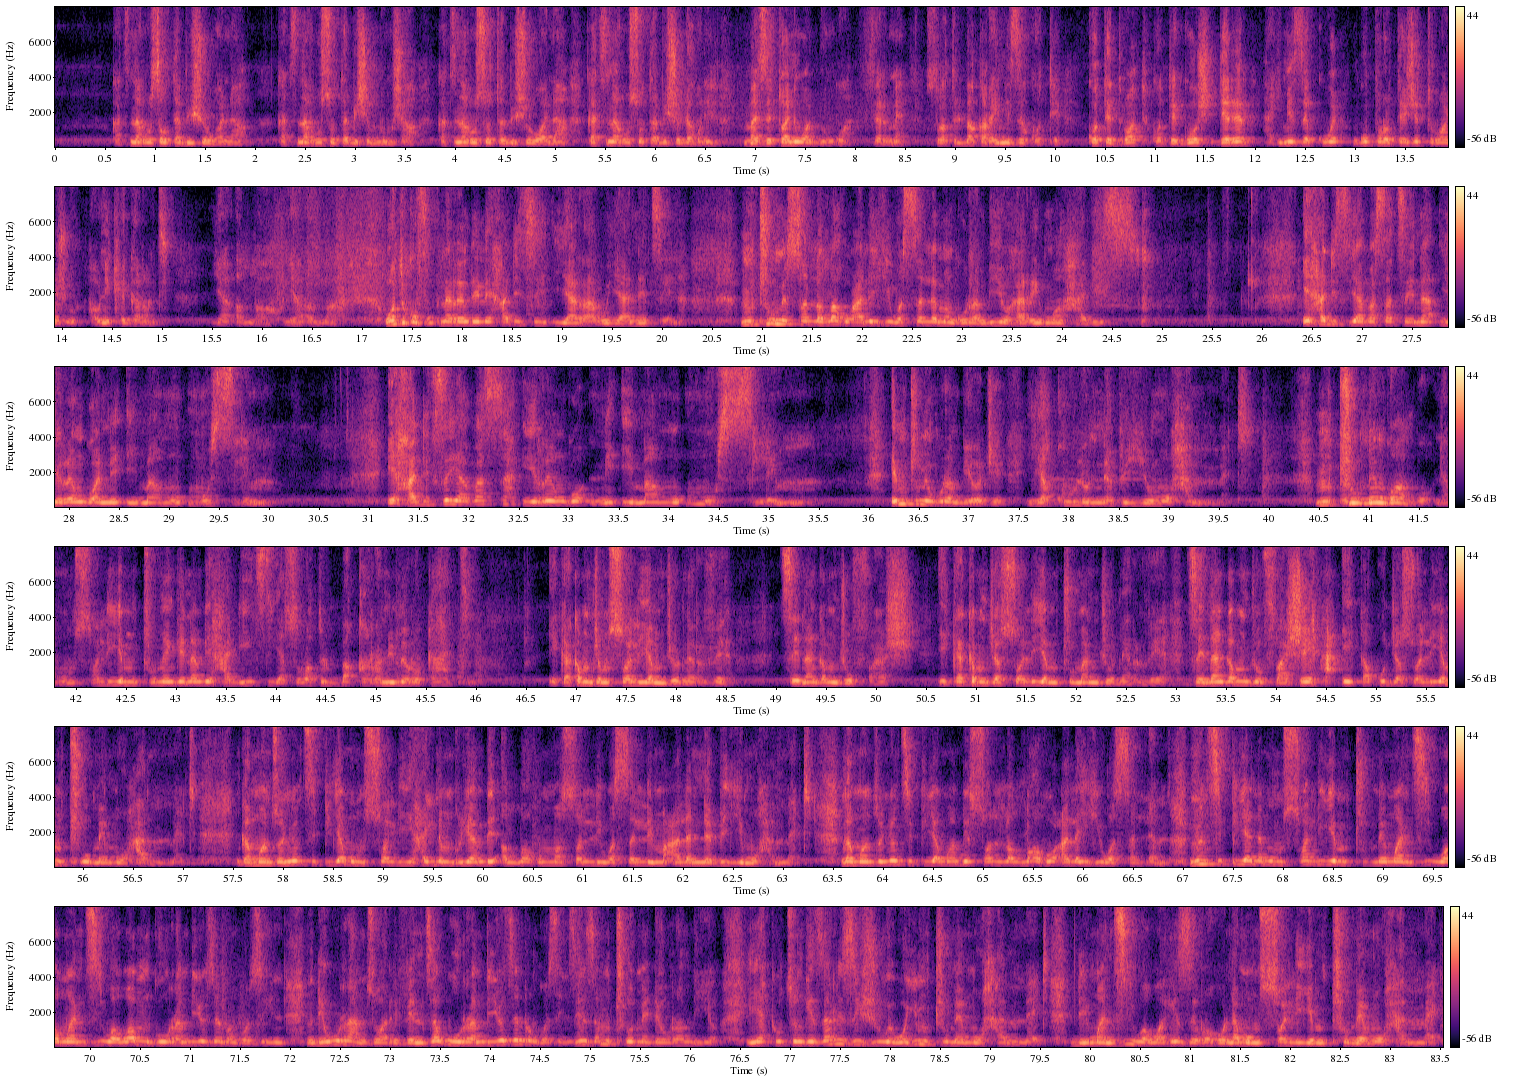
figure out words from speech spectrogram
katina ruso utabisho wanao katina ruso tabishe mrumsha katina ruso tabisho wana katina ruso tabisho dahonil mazetwani wadungwa ferme suratul baqara himize kote kote droite kote gauche derrière himize kuwe ngu protéger 3 jours haunike garanti. Ya allah ya allah. Watukufu narendele hadithi ya raru ya netsena. Mtume sallallahu alayhi wasallam ngurambio harimwa hadisi. E hadisi yabasa tena irengwa ne imamu muslim e ya basa irengwa ni imamu muslim. Imtume ngurambioje yakulu nabiyu muhammad. Mtume ngwambo namumswalie mtume ngenambi hadithi ya suratul baqara numero kati ikaka mjo mswalia mjo nerve tsenanga mjo fashi ikaka mja ya mtume njo nerve. Tsenanga mjo fashe ha ikakuja swalia mtume muhammad. Nga mwanzo nyotsi pia mumswali haina mruyambe allahumma salli wa sallim ala nabiyi muhammad. Nga mwanzo nyotsi pia mwambe sallallahu alayhi wasallam nyotsi pia na mumswalie mtume mwanziwa mwanziwa wa mngu mbiyo zendongozini ndi uranzo arivenza urambio zendongozini zinza mtume ndi urambio yakutsongezari zijue woyi mtume muhammad. Ndi mwanziwa wa hizi roho na mumswalie mtume muhammad.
